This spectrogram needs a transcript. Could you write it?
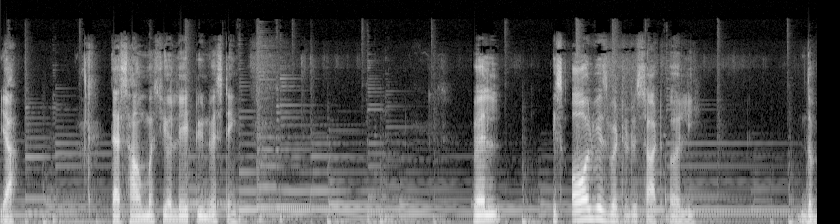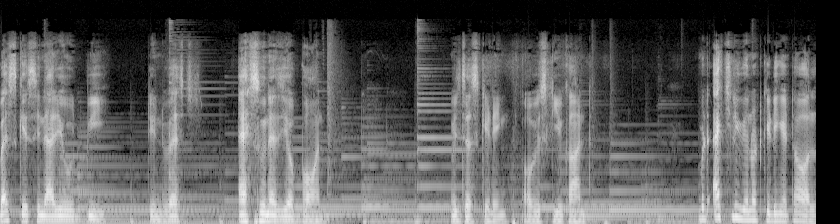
Yeah, that's how much you're late to investing. Well, it's always better to start early. The best case scenario would be to invest as soon as you're born. Well, just kidding. Obviously, you can't. But actually, we're not kidding at all.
